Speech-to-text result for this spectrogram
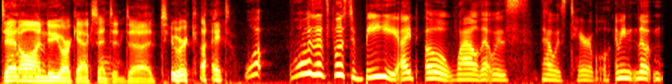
dead on New York accented uh, tour guide. What what was that supposed to be? I oh wow, that was that was terrible. I mean, the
